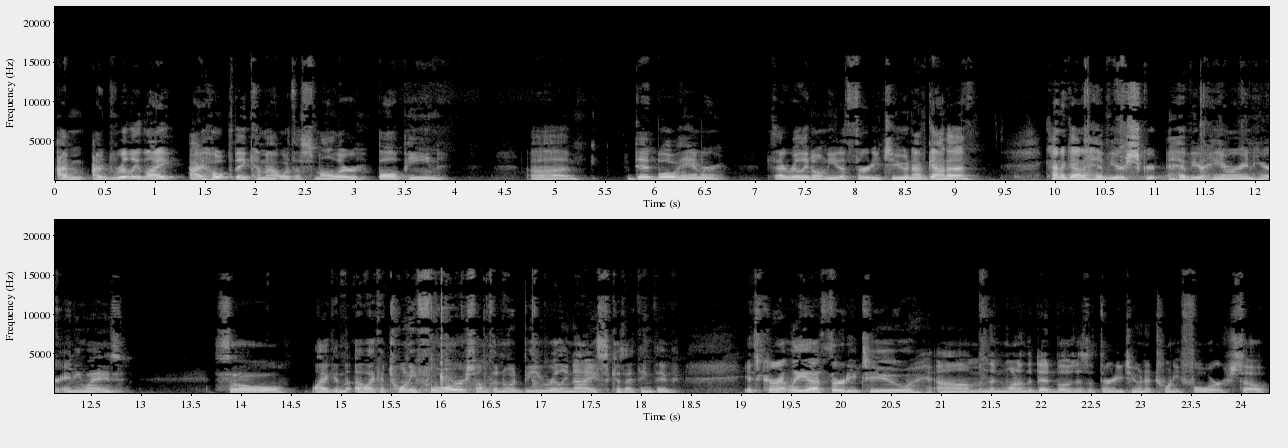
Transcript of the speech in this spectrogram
I'm I'd really like I hope they come out with a smaller ball peen uh, dead blow hammer because I really don't need a 32. And I've got a, kind of got a heavier screw, heavier hammer in here anyways. So like, an, like a 24 or something would be really nice because I think they've, it's currently a 32, um, and then one of the dead blows is a 32 and a 24. So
